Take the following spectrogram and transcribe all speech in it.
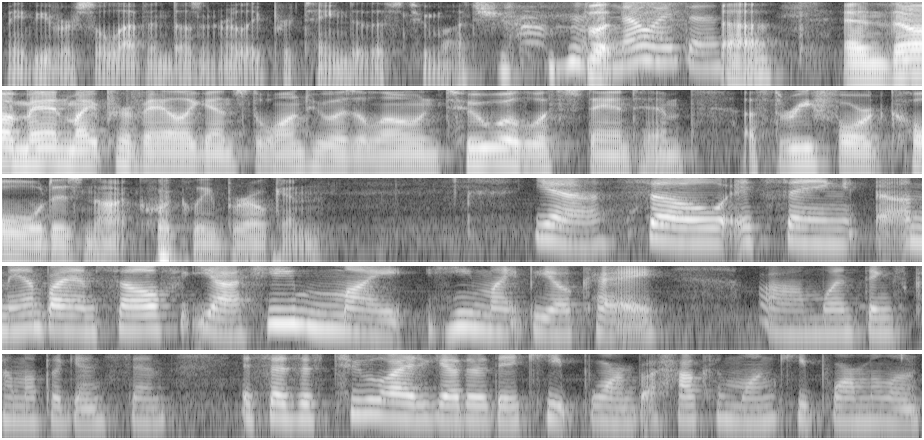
Maybe verse 11 doesn't really pertain to this too much. but No, it does. Uh, and though a man might prevail against one who is alone, two will withstand him. A three-fold cord is not quickly broken. Yeah, so it's saying a man by himself, yeah, he might he might be okay um, when things come up against him. It says if two lie together, they keep warm, but how can one keep warm alone?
